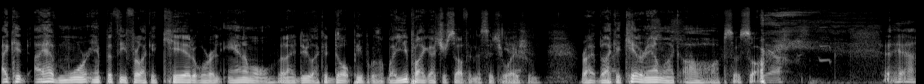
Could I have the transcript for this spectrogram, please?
I could I have more empathy for like a kid or an animal than I do like adult people. Like, well, you probably got yourself in this situation, yeah. right? But like a kid or an animal, like, oh, I'm so sorry. Yeah, yeah.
